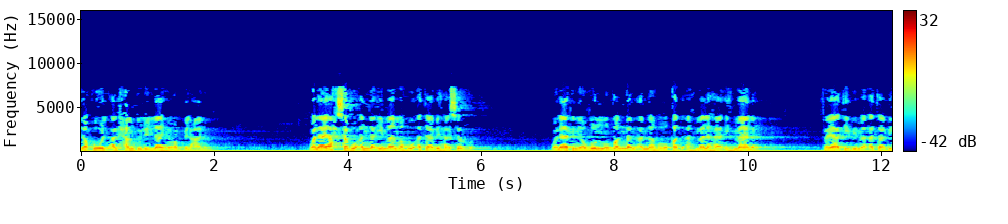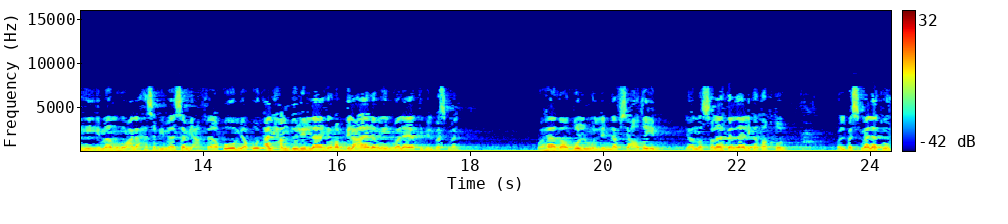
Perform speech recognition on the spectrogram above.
يقول الحمد لله رب العالمين. ولا يحسب أن إمامه أتى بها سرا ولكن يظن ظنا أنه قد أهملها إهمالا فيأتي بما أتى به إمامه على حسب ما سمع فيقوم يقول الحمد لله رب العالمين ولا يأتي بالبسملة. وهذا ظلم للنفس عظيم لأن الصلاة كذلك تبطل. والبسملة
